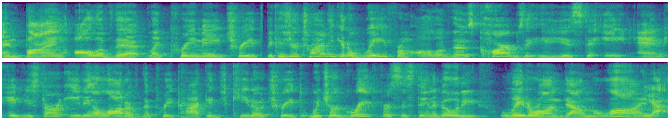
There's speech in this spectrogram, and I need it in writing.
and buying all of the like pre-made treats because you're trying to get away from all of those carbs that you used to eat. And if you start eating a lot of the pre-packaged keto treats, which are great for sustainability later on down the line. Yeah.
